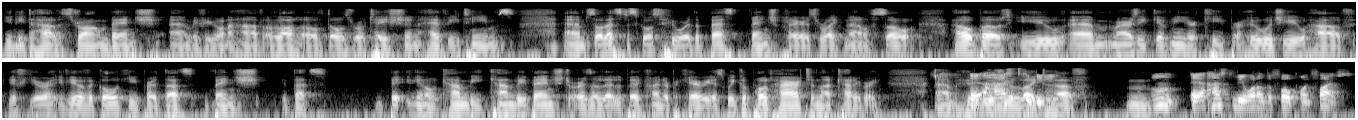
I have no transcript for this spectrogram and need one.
You need to have a strong bench um, if you're going to have a lot of those rotation heavy teams. Um, so let's discuss who are the best bench players right now. So how about you, um, Marzi? Give me your keeper. Who would you have if you're if you have a goalkeeper that's bench that's you know can be can be benched or is a little bit kind of precarious? We could put Hart in that category. Um, who It would you to like be- to have? Mm, it has to be one of the 4.5s.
